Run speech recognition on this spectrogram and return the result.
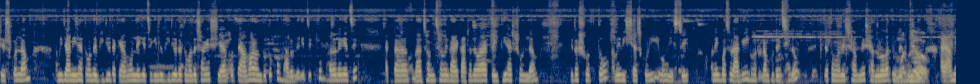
শেষ করলাম। আমি জানি না তোমাদের ভিডিওটা কেমন লেগেছে কিন্তু ভিডিওটা তোমাদের সঙ্গে শেয়ার করতে আমার অন্তত খুব ভালো লেগেছে খুব ভালো লেগেছে। একটা গা ছমছমে গায়ে কাটা দেওয়া একটা ইতিহাস শুনলাম যেটা সত্য আমি বিশ্বাস করি এবং নিশ্চয়ই অনেক বছর আগেই ঘটনা ঘটেছিল যা তোমাদের সামনে সাধু বাবা তুলে ধরলো। আর আমি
